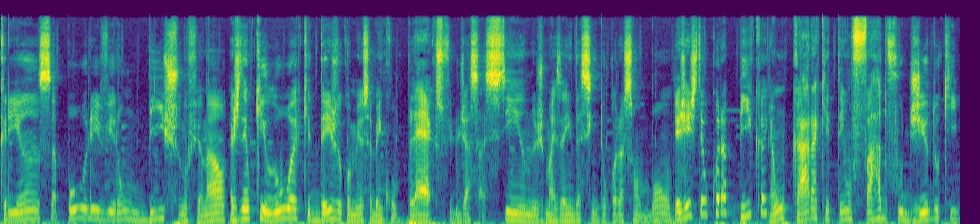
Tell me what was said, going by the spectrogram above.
criança pura e virou um bicho no final. A gente tem o Killua, que desde o começo é bem complexo, filho de assassinos, mas ainda assim tem um coração bom. E a gente tem o Kurapika, é um cara que tem um fardo fudido, que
